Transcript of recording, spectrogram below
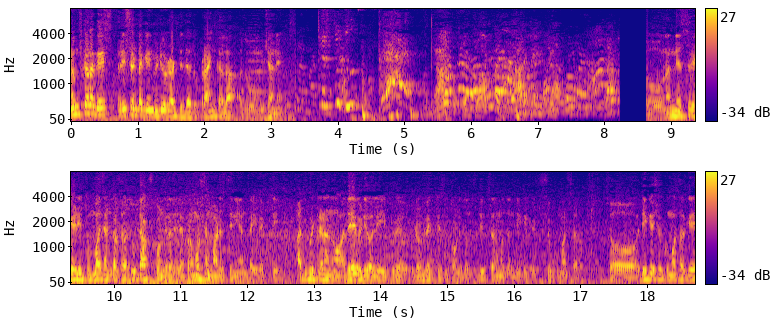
ನಮಸ್ಕಾರ ಗೈಸ್ ರೀಸೆಂಟ್ ಆಗಿ ಏನ್ ವಿಡಿಯೋ ಆಡ್ತಿದ್ದೆ ಅದು ಪ್ರ್ಯಾಂಕ್ ಅಲ್ಲ, ಅದು ನಿಜಾನೇ. ನನ್ನ ಹೆಸರು ಹೇಳಿ ತುಂಬಾ ಜನರ ಹತ್ರ ದುಡ್ಡು ಹಾಕ್ಸ್ಕೊಂಡಿರೋದಿದೆ ಪ್ರಮೋಷನ್ ಮಾಡಿಸ್ತೀನಿ ಅಂತ ಈ ವ್ಯಕ್ತಿ. ಅದು ಬಿಟ್ರೆ ನಾನು ಅದೇ ವಿಡಿಯೋಲಿ ಇಬ್ಬರು ದೊಡ್ಡ ವ್ಯಕ್ತಿ ತೊಗೊಂಡಿದ್ದು ಸುದೀಪ್ ಸರ್ ಮತ್ತು D K Shivakumar sir. So D K Shivakumar ಸರ್ಗೆ,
